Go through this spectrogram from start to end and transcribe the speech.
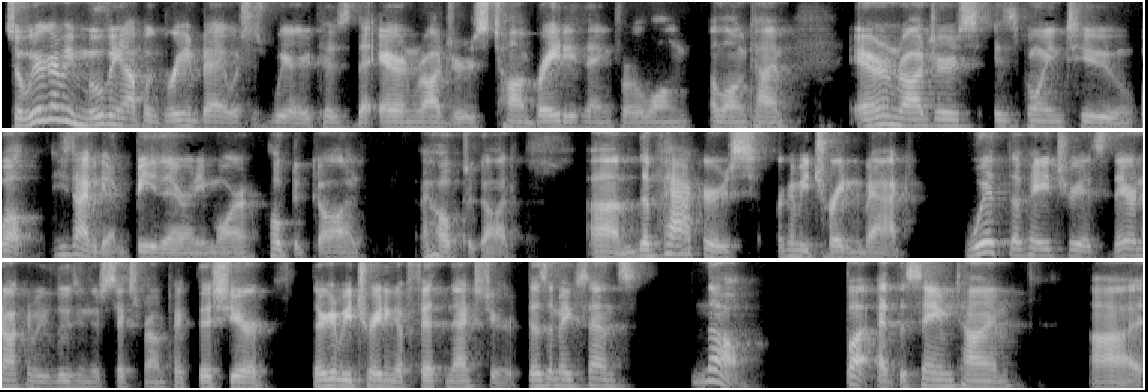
So we're going to be moving up with Green Bay, which is weird because the Aaron Rodgers, Tom Brady thing for a long, a long time. Aaron Rodgers is going to, well, he's not even going to be there anymore. Hope to God. I hope to God. Um, the Packers are going to be trading back with the Patriots. They're not going to be losing their sixth round pick this year. They're going to be trading a fifth next year. Does it make sense? No. But at the same time, uh,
